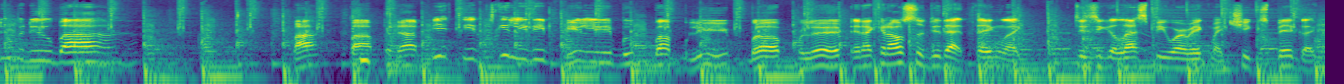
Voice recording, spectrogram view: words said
doo doo ba. Ba ba da beep beep skilly deep beep boop bop bleep bop bleep. And I can also do that thing like Dizzy Gillespie where I make my cheeks big, like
